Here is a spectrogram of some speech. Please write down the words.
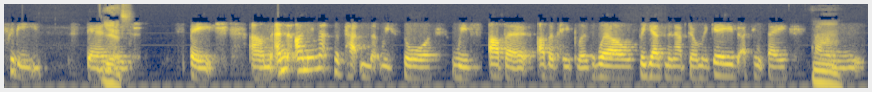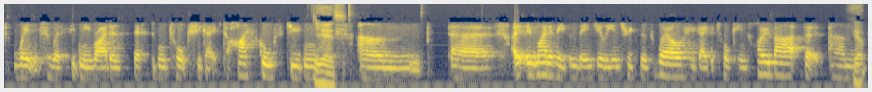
pretty standard Yes. Speech. Um, and I mean that's a pattern that we saw with other other people as well. For Yassmin Abdel-Magied, I think they um, went to a Sydney Writers Festival talk she gave to high school students. Yes. Um, uh, it might have even been Gillian Triggs as well, who gave a talk in Hobart that um, Yep.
